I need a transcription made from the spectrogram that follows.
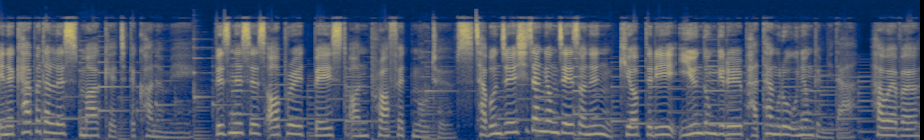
In a capitalist market economy, businesses operate based on profit motives. 자본주의 시장 경제에서는 기업들이 이윤 동기를 바탕으로 운영됩니다. However,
